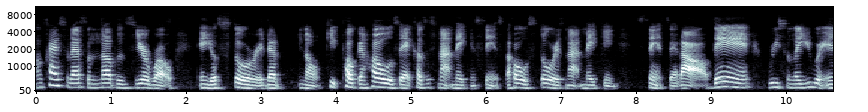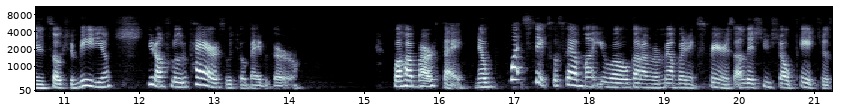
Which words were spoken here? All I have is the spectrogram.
okay? So that's another zero in your story that you know, keep poking holes at because it's not making sense. The whole story is not making sense at all. Then recently you were in social media, you don't flew to Paris with your baby girl for her birthday. Now, what six or seven month year old gonna remember an experience unless you show pictures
